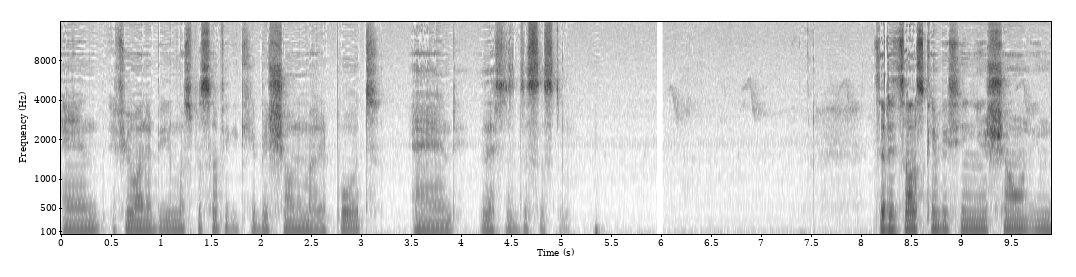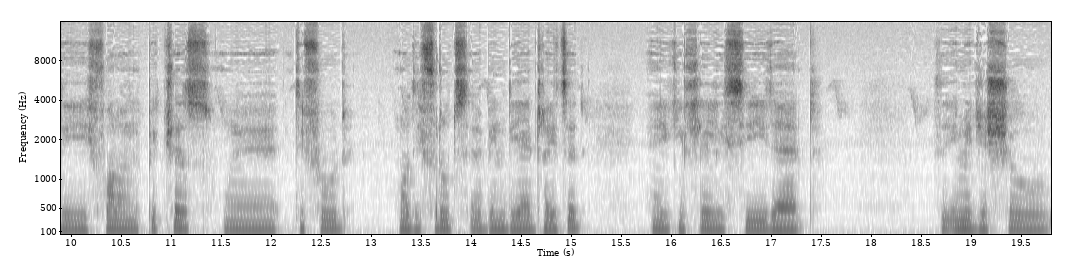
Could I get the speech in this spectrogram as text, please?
And if you want to be more specific it can be shown in my report. And this is the system. The results can be seen here shown in the following pictures where the food or the fruits have been dehydrated. And you can clearly see that the images show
